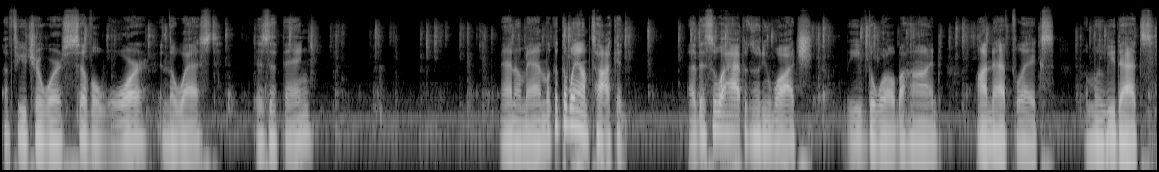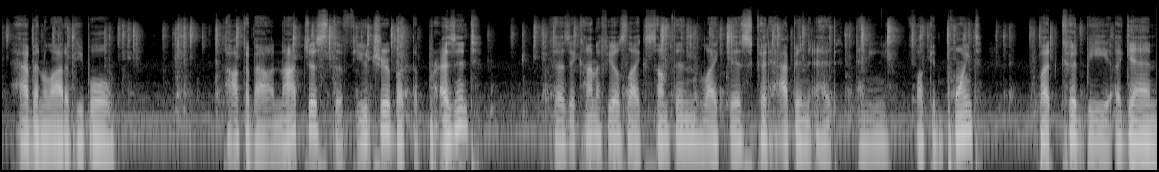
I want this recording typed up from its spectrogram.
a future where civil war in the West is a thing. Man, oh man, look at the way I'm talking. This is what happens when you watch Leave the World Behind on Netflix, a movie that's having a lot of people talk about not just the future, but the present. Because it kind of feels like something like this could happen at any fucking point, but could be, again,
